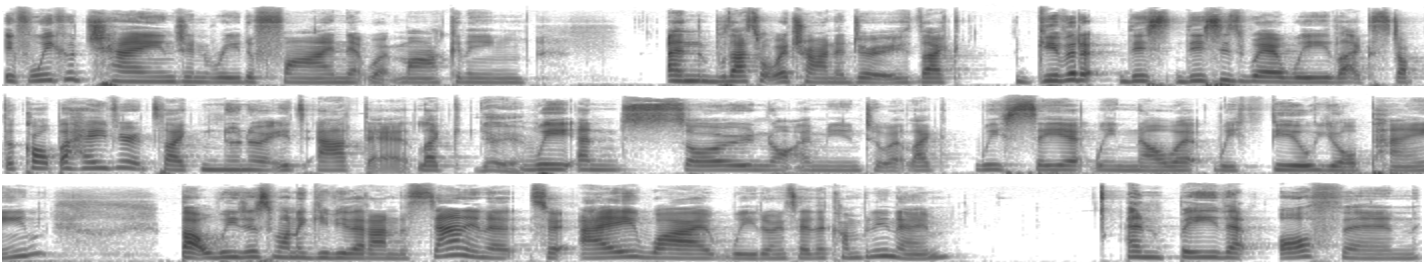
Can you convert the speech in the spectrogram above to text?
if we could change and redefine network marketing and that's what we're trying to do like give it this this is where we like stop the cult behavior. It's like no no it's out there. Like Yeah, yeah. we and so not immune to it. Like we see it we know it we feel your pain but we just want to give you that understanding it so a why we don't say the company name and b that often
